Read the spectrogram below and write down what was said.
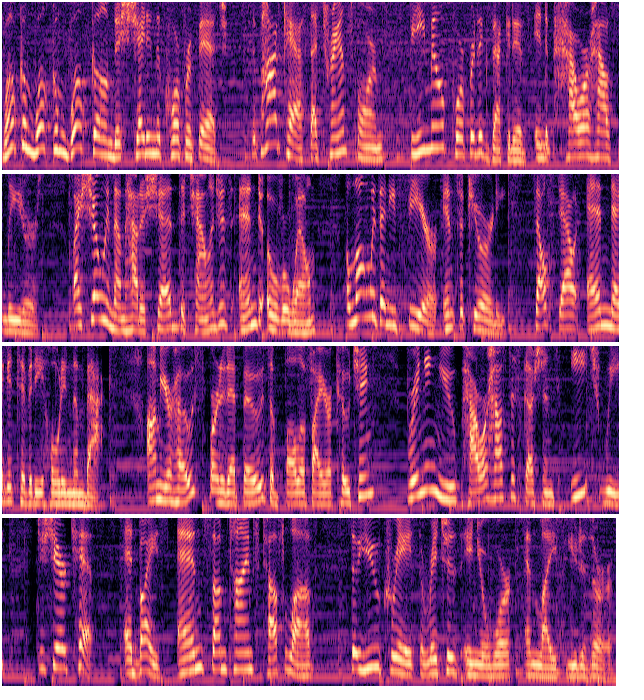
Welcome, welcome, welcome to Shedding the Corporate Bitch, the podcast that transforms female corporate executives into powerhouse leaders by showing them how to shed the challenges and overwhelm, along with any fear, insecurity, self doubt, and negativity holding them back. I'm your host, Bernadette Boas of Ball of Fire Coaching, bringing you powerhouse discussions each week to share tips, advice, and sometimes tough love so you create the riches in your work and life you deserve.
